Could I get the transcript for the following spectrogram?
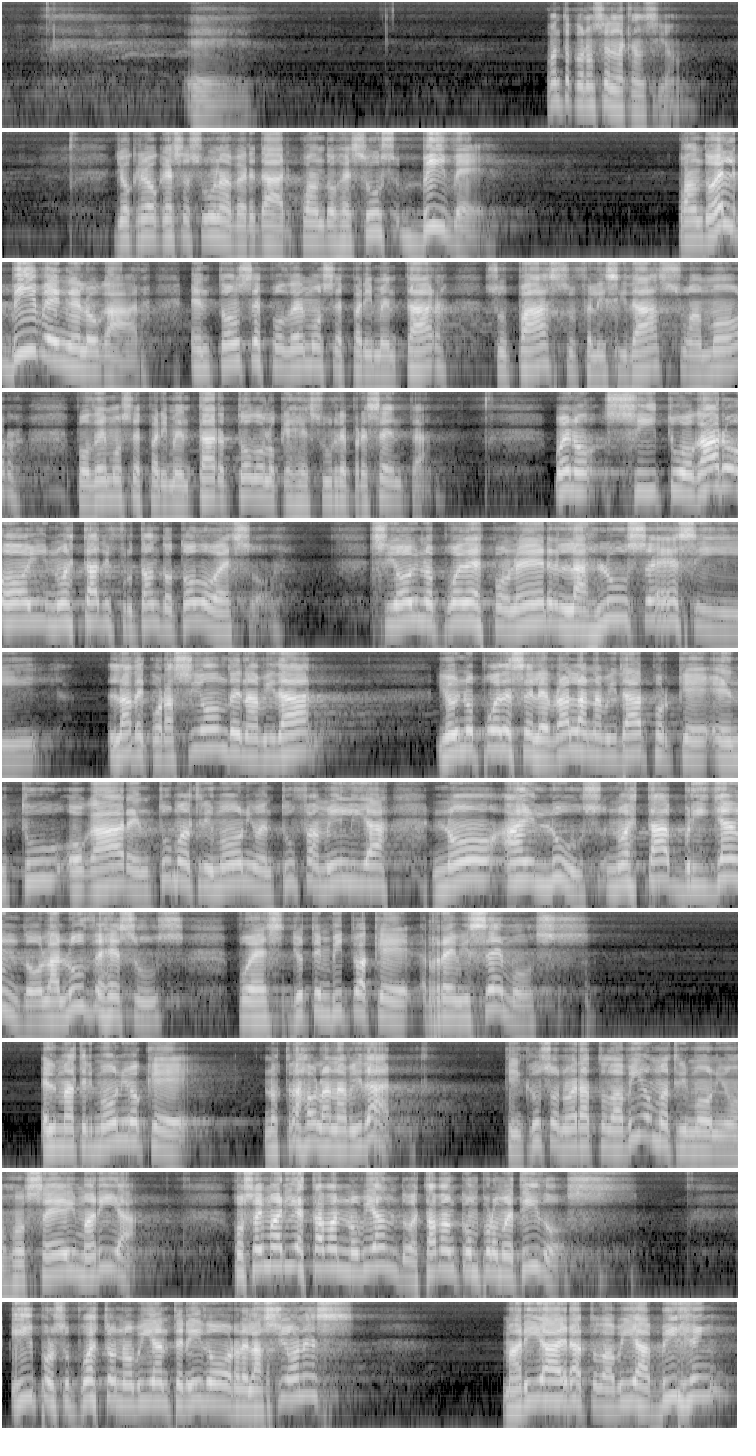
Eh, ¿Cuánto conocen la canción? Yo creo que eso es una verdad. Cuando Jesús vive, cuando Él vive en el hogar, entonces podemos experimentar su paz, su felicidad, su amor. Podemos experimentar todo lo que Jesús representa. Bueno, si tu hogar hoy no está disfrutando todo eso, si hoy no puedes poner las luces y la decoración de Navidad, y hoy no puedes celebrar la Navidad porque en tu hogar, en tu matrimonio, en tu familia no hay luz, no está brillando la luz de Jesús. Pues yo te invito a que revisemos el matrimonio que nos trajo la Navidad, que incluso no era todavía un matrimonio, José y María. José y María estaban noviando, estaban comprometidos y por supuesto no habían tenido relaciones. María era todavía virgen,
